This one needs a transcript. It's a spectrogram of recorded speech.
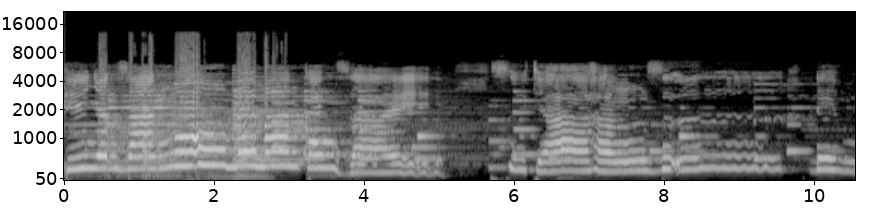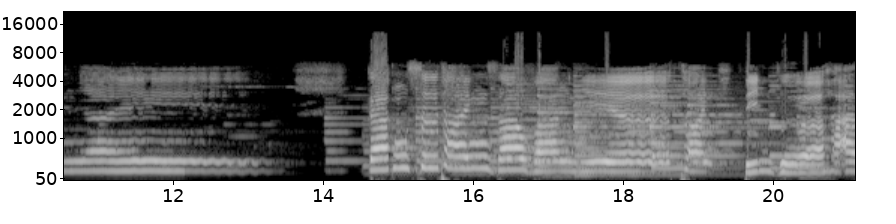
khi nhân gian ngủ mê man canh dài, sư cha hằng giữ đêm ngày. Các sư thanh giao vàng nhiệt thành tin vừa hạ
